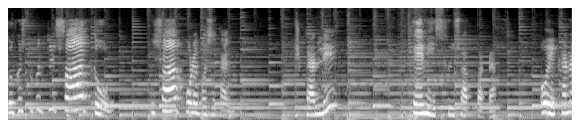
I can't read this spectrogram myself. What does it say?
তোকে সুখে তুই সব তোর। তুই সব পরে বসে থাকবি। চার্লি খেয়ে নিস তুই সব কটা। ও এখানে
